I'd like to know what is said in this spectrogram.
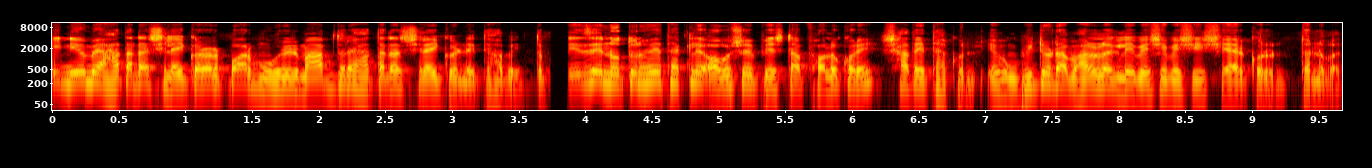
এই নিয়মে হাতাটা সেলাই করার পর মুহুরির মাপ ধরে হাতাটা সেলাই করে নিতে হবে। তো পেজে নতুন হয়ে থাকলে অবশ্যই পেজটা ফলো করে সাথেই থাকুন এবং ভিডিওটা ভালো লাগলে বেশি বেশি শেয়ার করুন। ধন্যবাদ।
